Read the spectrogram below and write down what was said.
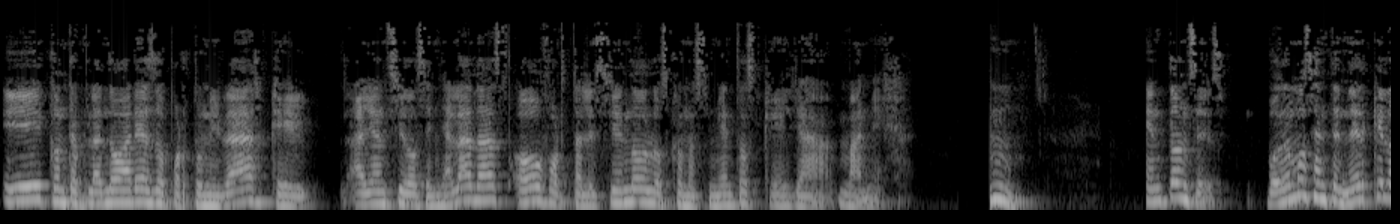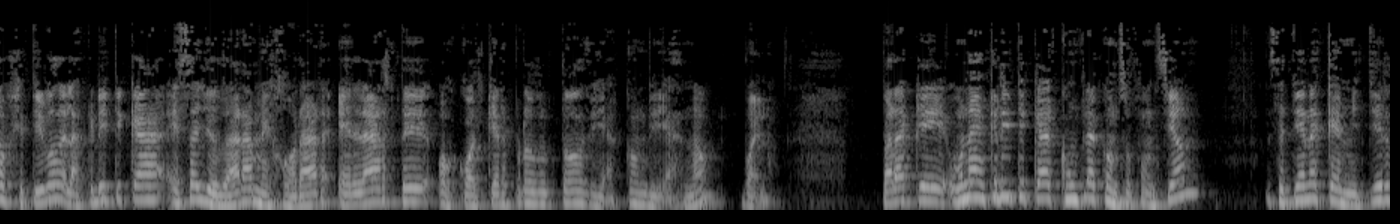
y contemplando áreas de oportunidad que hayan sido señaladas o fortaleciendo los conocimientos que ella maneja. Entonces, podemos entender que el objetivo de la crítica es ayudar a mejorar el arte o cualquier producto día con día, ¿no? Bueno, para que una crítica cumpla con su función, se tiene que emitir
